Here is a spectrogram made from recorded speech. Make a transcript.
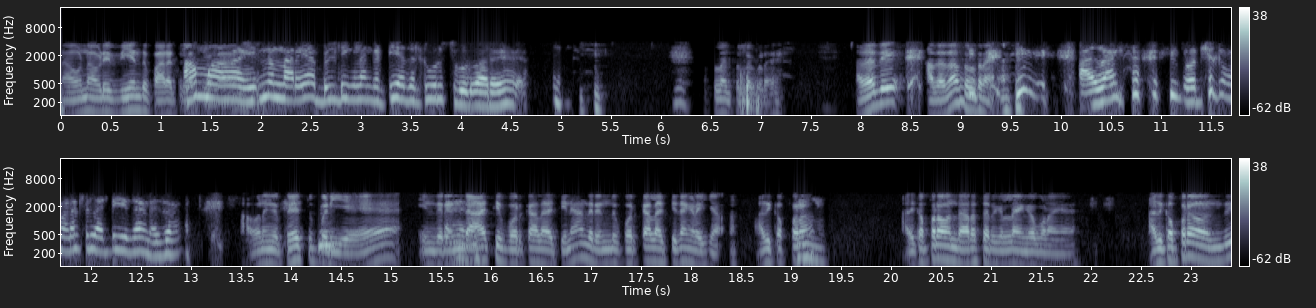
நான் ஒன்னும் அப்படியே வியந்து பாராட்டல ஆமா இன்னும் நிறைய பில்டிங் எல்லாம் கட்டி அதை டூரிஸ்ட் கொடுவாரு அப்படிலாம் சொல்லக்கூடாது. அதாவது அததான் சொல்றேன். அதுதான் ஒத்துக்க மனசுல அட்டி இதான் நிஜம். அவனுங்க பேச்சுப்படியே இந்த ரெண்டு ஆட்சி பொற்கால ஆட்சினா அந்த ரெண்டு பொற்கால ஆட்சி தான் கிடைக்கும். அதுக்கப்புறம். அதுக்கப்புறம் வந்த அரசர்கள்லாம் எங்க போனாங்க? அதுக்கப்புறம் வந்து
